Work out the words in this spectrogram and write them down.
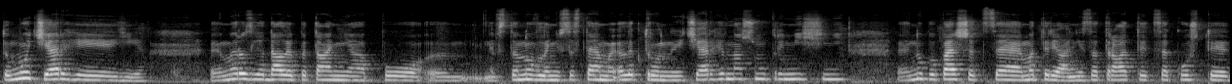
Тому черги є. Е, Ми розглядали питання по ем, встановленню системи електронної черги в нашому приміщенні. Е, Ну, по-перше, це матеріальні затрати, це коштує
